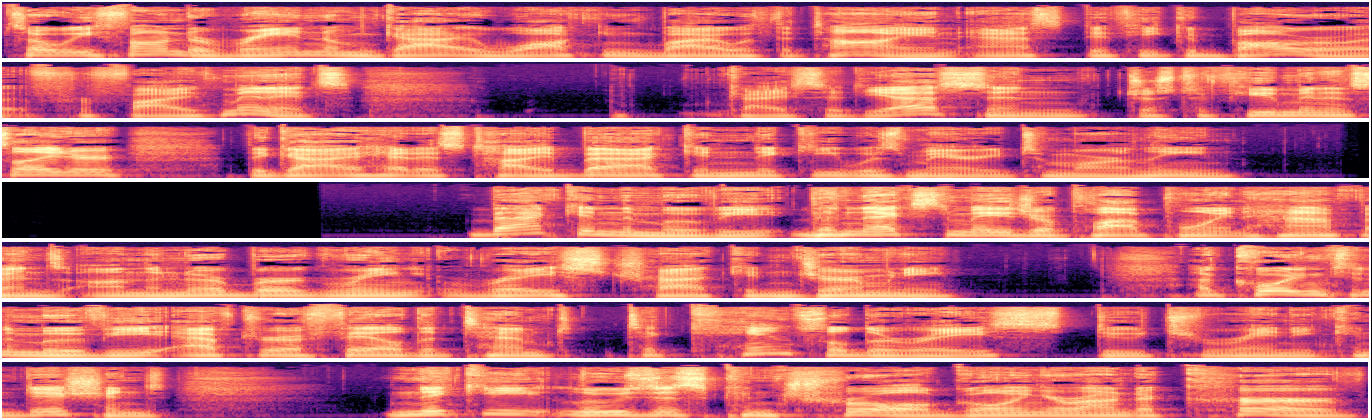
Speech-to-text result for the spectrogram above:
So we found a random guy walking by with a tie and asked if he could borrow it for five minutes. Guy said yes, and just a few minutes later, the guy had his tie back and Niki was married to Marlene. Back in the movie, the next major plot point happens on the Nürburgring racetrack in Germany. According to the movie, after a failed attempt to cancel the race due to rainy conditions, Niki loses control going around a curve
